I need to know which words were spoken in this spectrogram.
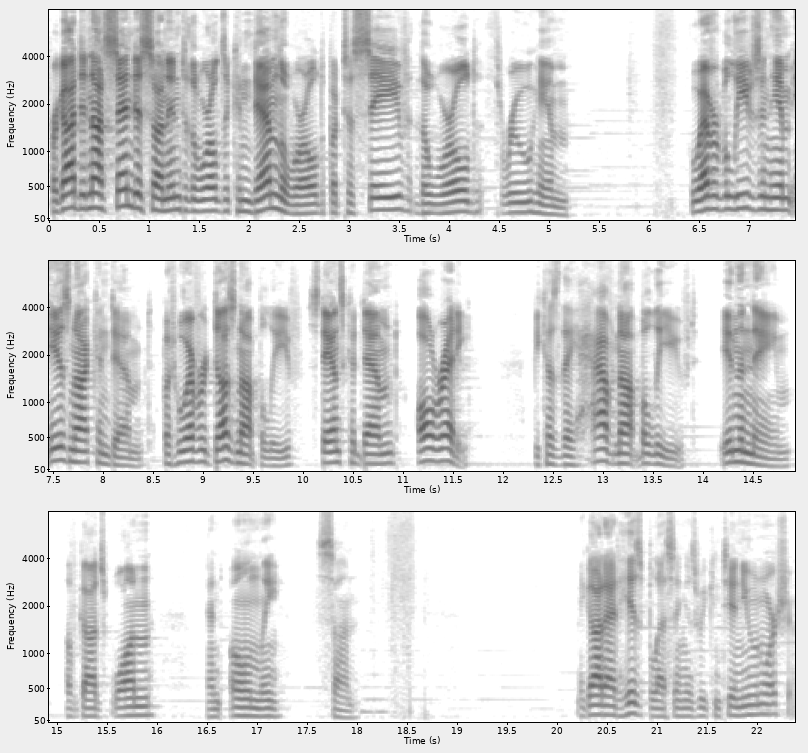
For God did not send his Son into the world to condemn the world, but to save the world through him. Whoever believes in him is not condemned, but whoever does not believe stands condemned already, because they have not believed in the name of God's one and only Son. May God add his blessing as we continue in worship.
